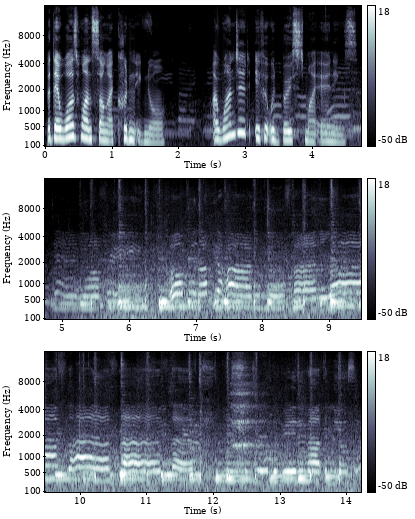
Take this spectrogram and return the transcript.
But there was one song I couldn't ignore. I wondered if it would boost my earnings. Love, love, love,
